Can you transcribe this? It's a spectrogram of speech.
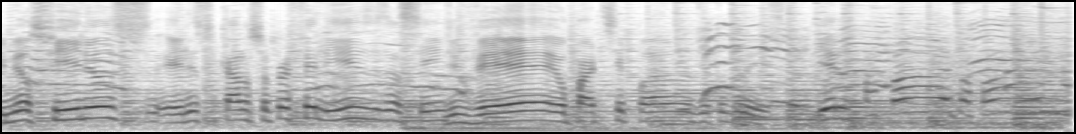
e meus filhos, eles ficaram super felizes assim de ver eu participando de tudo isso. E eles, papai, papai.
